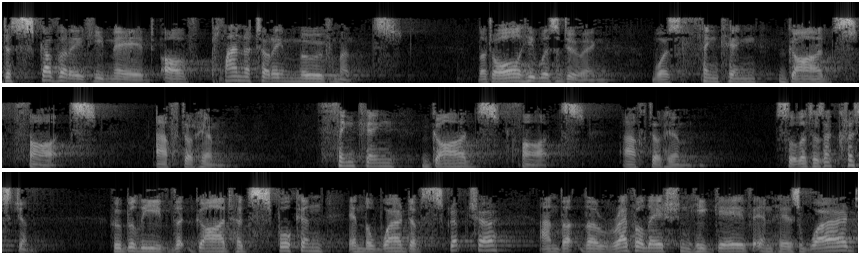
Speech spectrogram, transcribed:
discovery he made of planetary movements that all he was doing was thinking God's thoughts after him. Thinking God's thoughts after him. So that as a Christian who believed that God had spoken in the word of Scripture and that the revelation he gave in his word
